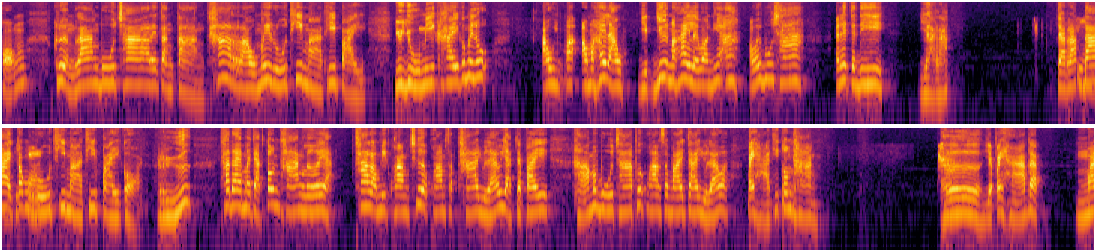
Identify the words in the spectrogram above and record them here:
ของเครื่องรางบูชาอะไรต่างๆ ถ้าเราไม่รู้ที่มาที่ไป อยู่ๆมีใครก็ไม่รู้ เอามาเอามาให้เราหยิบยื่นมาให้เลยว่าเนี่ยอะเอาไว้บูชา อันนี้จะดีอย่ารับ จะรับจริงได้ค่ะพี่ต้องแจ๊ครู้ที่มาที่ไปก่อน หรือถ้าได้มาจากต้นทางเลยอะถ้าเรามีความเชื่อความศรัทธาอยู่แล้ว อยากจะไปหามาบูชาเพื่อความสบายใจอยู่แล้วอะไปหาที่ต้นทาง เออ อย่าไปหาแบบมา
